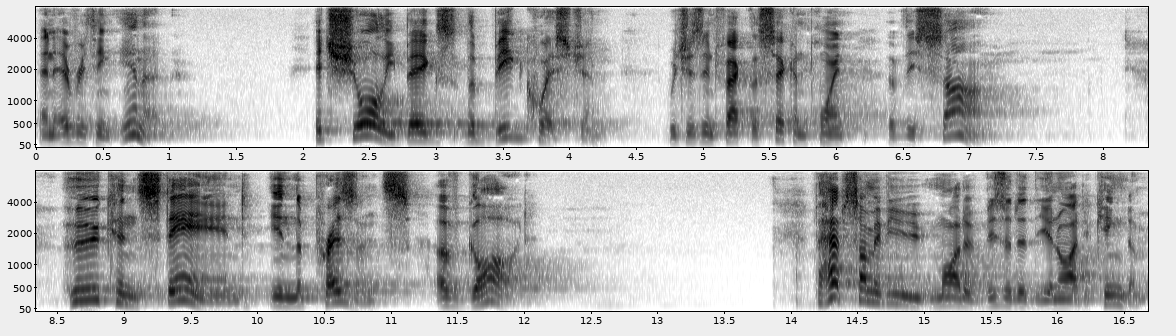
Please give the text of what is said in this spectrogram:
and everything in it, it surely begs the big question, which is in fact the second point of this psalm who can stand in the presence of God? Perhaps some of you might have visited the United Kingdom.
